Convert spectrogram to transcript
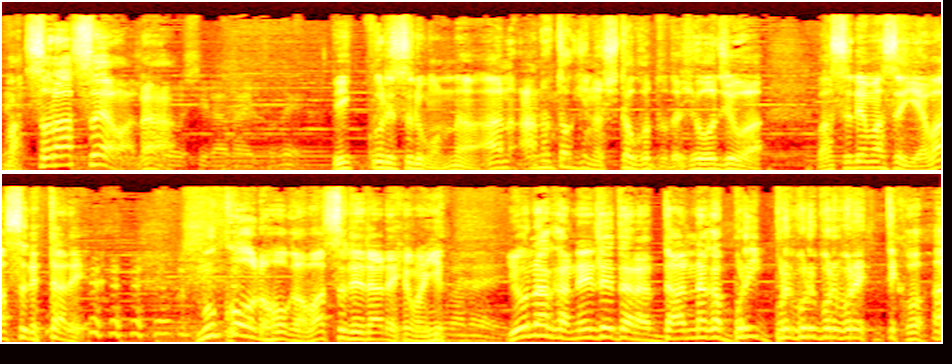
まあそらそうやわな。知らないとね。びっくりするもんな。あのあの時の一言と表情は忘れません。いや忘れたれ。向こうの方が忘れられへんわ。よ夜中寝てたら旦那がブリブリブリブリブリって。こ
